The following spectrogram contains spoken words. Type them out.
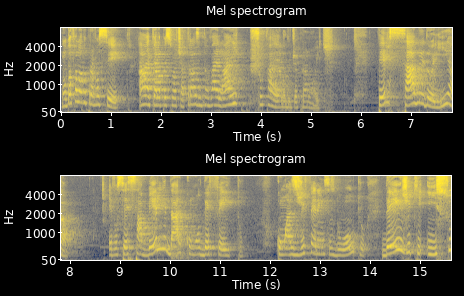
Não tô falando para você, ah, aquela pessoa te atrasa, então vai lá e chuta ela do dia para noite. Ter sabedoria é você saber lidar com o defeito, com as diferenças do outro, desde que isso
